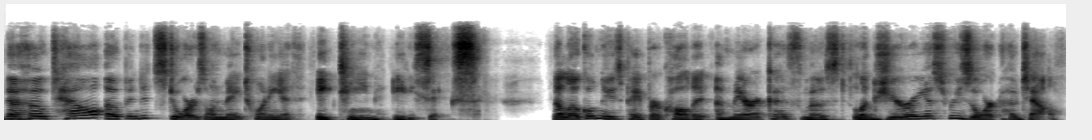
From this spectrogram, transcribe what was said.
The hotel opened its doors on May 20th, 1886. The local newspaper called it America's most luxurious resort hotel.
